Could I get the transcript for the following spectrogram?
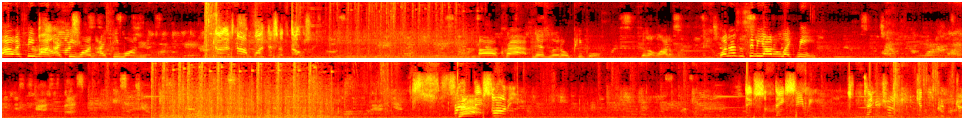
Oh, I see one. I see one. I see one. No, that's not one. That's a thousand. Oh crap! There's little people. There's a lot of them. One has a semi-auto like me. They saw me. They they see me. Can you just get these people to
